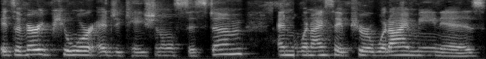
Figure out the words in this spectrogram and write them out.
it's a very pure educational system. And when I say pure, what I mean is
